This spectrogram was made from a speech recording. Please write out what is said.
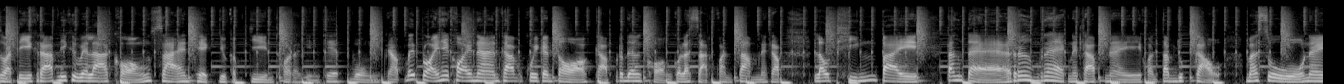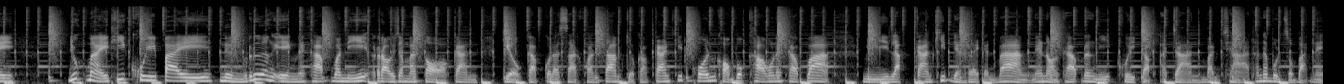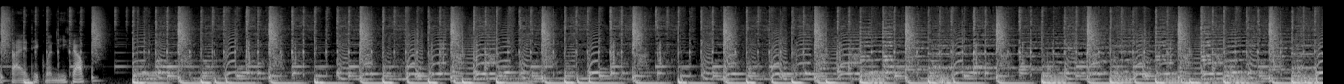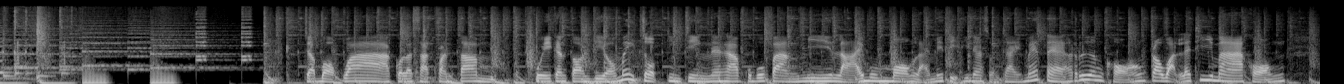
สวัสดีครับ นี่คือเวลาของ s ายแอนเทคอยู่กับจีนทรยินเทพวงศ์ครับไม่ปล่อยให้คอยนานครับ คุยกันต่อกับเรื่องของกลศาสตร์ควอนตัมนะครับเราทิ้งไปตั้งแต่เริ่มแรกนะครับในควอนตัมยุคเก่ามาสู่ในยุคใหม่ที่คุยไปหนึ่งเรื่องเองนะครับ วันนี้เราจะมาต่อกันเกี่ยวกับกลศาสตร์ควอนตัมเกี่ยวกับการคิดค้นของพวกเขานะครับว่ามีหลักการคิดอย่างไรกันบ้าง แน่นอนครับ เรื่องนี้คุยกับอาจารย์บัญชาธนบุญสมบัติใน Sci Tech วันนี้ครับ จะบอกว่ากลศาสตร์ควอนตัมคุยกันตอนเดียวไม่จบจริง ๆ นะครับคุณผู้ฟังมีหลายมุมมองหลายมิติที่น่าสนใจ แม้แต่เรื่องของประวัติและที่มาของ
